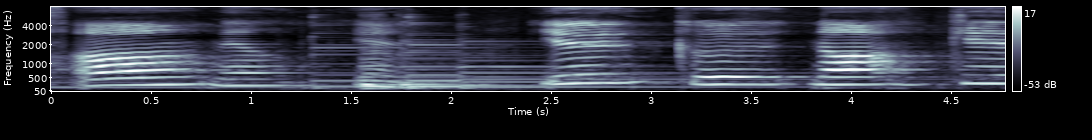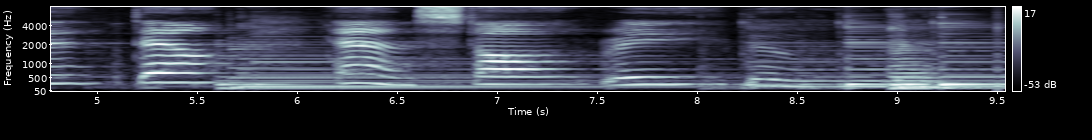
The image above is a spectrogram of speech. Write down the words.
Half a million, you could knock it down and start rebuilding.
